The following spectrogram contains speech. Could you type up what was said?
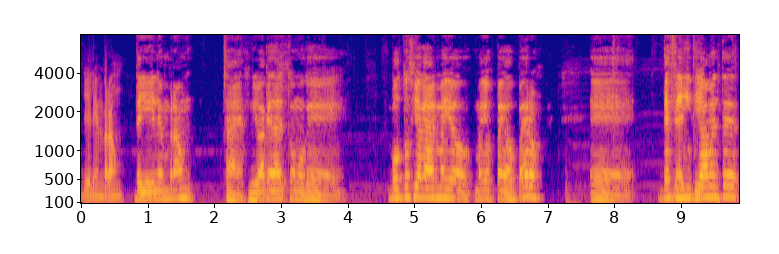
Jalen Brown. De Jalen Brown. ¿Sabes? Me iba a quedar como que. Boston se iba a quedar medio, medio pegado. Pero eh, definitivamente,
